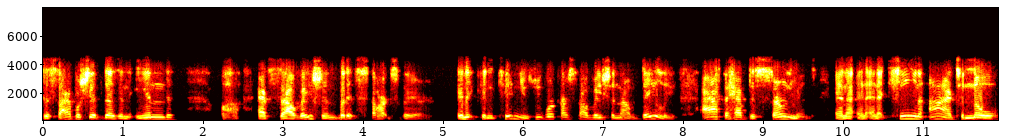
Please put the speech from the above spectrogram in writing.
Discipleship doesn't end at salvation, but it starts there and it continues. We work our salvation out daily. I have to have discernment and a, and, and a keen eye to know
